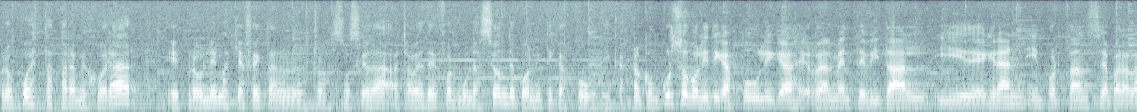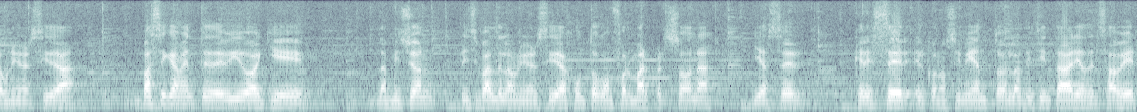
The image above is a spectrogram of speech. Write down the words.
propuestas para mejorar eh, problemas que afectan a nuestra sociedad a través de formulación de políticas públicas. El concurso de políticas públicas es realmente vital y de gran importancia para la universidad, básicamente debido a que la misión principal de la universidad, junto con formar personas y hacer crecer el conocimiento en las distintas áreas del saber,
